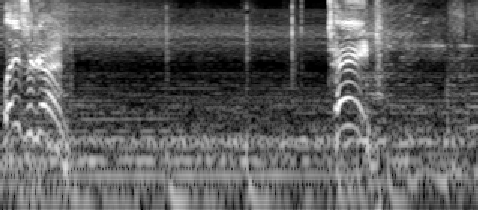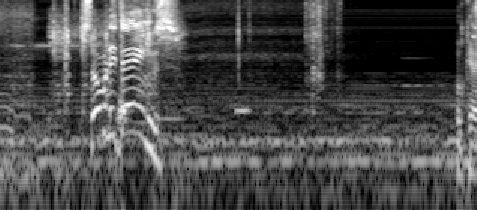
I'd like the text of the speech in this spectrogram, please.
Laser gun! Tape! So many things! Okay.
